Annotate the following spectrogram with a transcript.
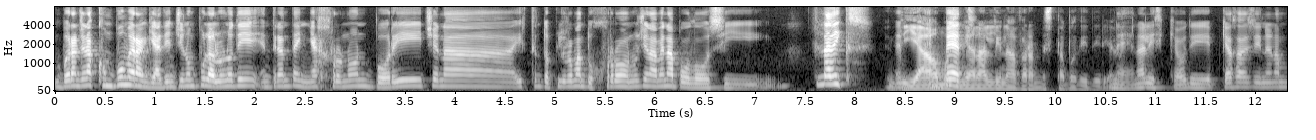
μπορεί να είναι ένα κομπούμεραν γιατί εκείνον που λαλούν ότι εν 39 χρονών μπορεί και να ήρθε το πλήρωμα του χρόνου και να μην αποδώσει, να δείξει. Εν- Διά εν όμως bet. μια άλλη να βράμε στα αποδητήρια. Ναι, είναι αλήθεια ότι πιάσα είναι ένα...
